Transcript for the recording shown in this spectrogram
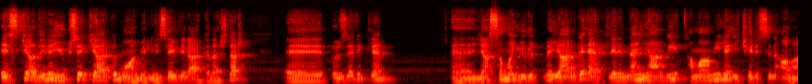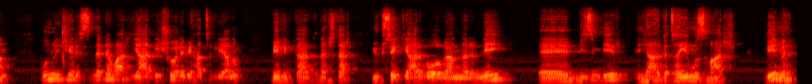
eski adıyla yüksek yargı muhabirliği sevgili arkadaşlar. Ee, özellikle e, yasama, yürütme, yargı erklerinden yargıyı tamamıyla içerisine alan, bunun içerisinde ne var? Yargıyı şöyle bir hatırlayalım birlikte arkadaşlar. Yüksek yargı organları ne? Ee, bizim bir yargıtayımız var, değil mi?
